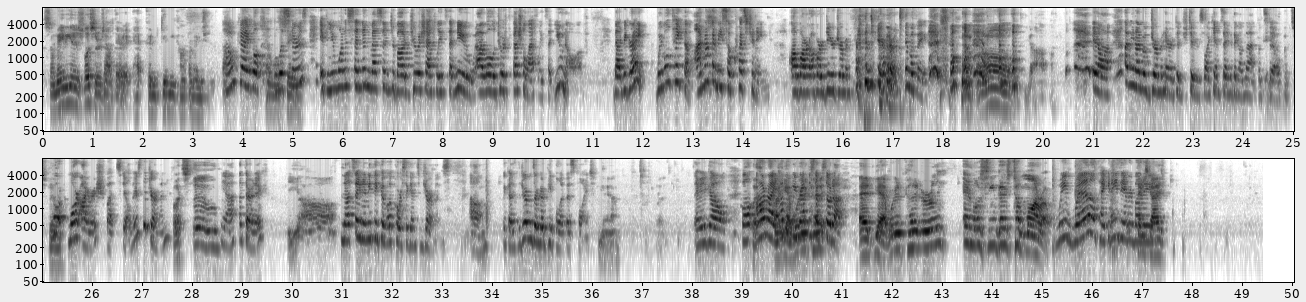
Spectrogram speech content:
So maybe there's listeners out there that ha- couldn't give me confirmation. Okay, well, So we'll listeners, if you want to send in message about Jewish athletes that knew, uh, well, Jewish professional athletes that you know of, that'd be great. We will take them. I'm not going to be so questioning of our of our dear German friend here, Timothy. oh, yeah. yeah, I mean, I'm of German heritage too, so I can't say anything on that. But Yeah, still, but still, more more Irish, but still, there's the German. but still, Yeah, the Thurdic. yeah. Not saying anything, of of course, against Germans, um, because the Germans are good people at this point. Yeah. There you go. Well, But, all right. uh, How about yeah, we wrap this cut it- episode up? And yeah, we're gonna cut it early, and we'll see you guys tomorrow. We will. Take it easy, everybody. Thanks, guys.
